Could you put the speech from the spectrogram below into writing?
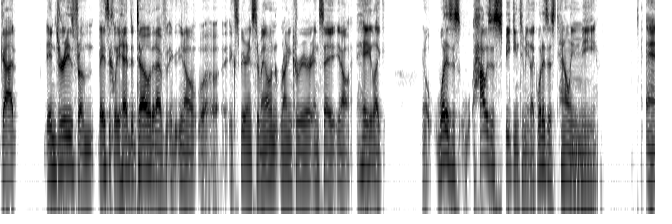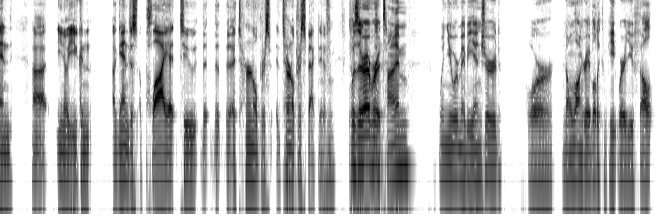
got injuries from basically head to toe that I've you know uh, experienced through my own running career, and say, you know, hey, like, you know, what is this? How is this speaking to me? Like, what is this telling me? and uh, you know you can again just apply it to the the, the eternal pers- eternal perspective. Was there ever a time when you were maybe injured or no longer able to compete where you felt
